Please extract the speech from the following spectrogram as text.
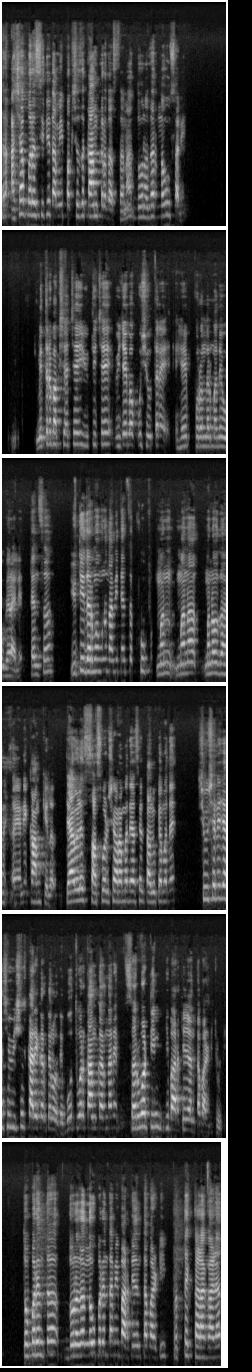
तर अशा परिस्थितीत आम्ही पक्षाचं काम करत असताना दोन हजार नऊ साली मित्र पक्षाचे युतीचे विजय बापू शिवतरे हे पुरंदरमध्ये उभे राहिले. त्यांचं युती धर्म म्हणून आम्ही त्यांचं खूप मन मना मनोधान यांनी काम केलं. त्यावेळेस सासवड शहरामध्ये असेल तालुक्यामध्ये शिवसेनेचे असे विशेष कार्यकर्ते नव्हते. बूथवर काम करणारे सर्व टीम ही भारतीय जनता पार्टीची होती. तोपर्यंत दोन हजार नऊ पर्यंत आम्ही भारतीय जनता पार्टी प्रत्येक तळागाळ्यात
